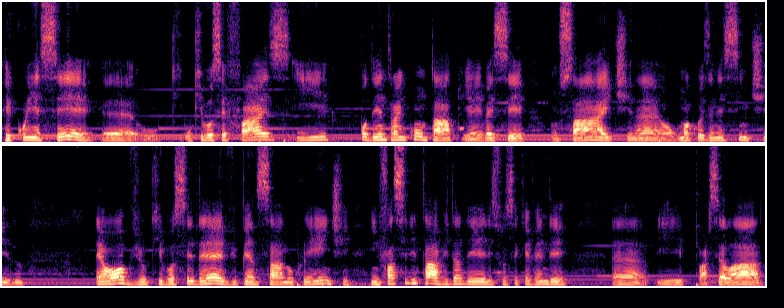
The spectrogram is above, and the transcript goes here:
reconhecer é, o, o que você faz e poder entrar em contato. E aí vai ser um site, né? Alguma coisa nesse sentido é óbvio que você deve pensar no cliente em facilitar a vida dele, se você quer vender, é, e parcelar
